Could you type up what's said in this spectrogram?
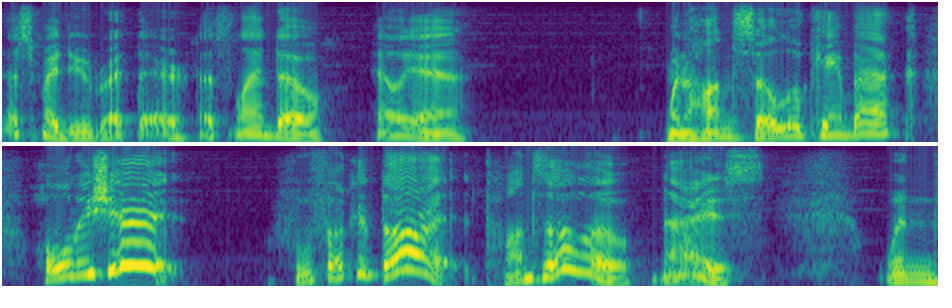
"That's my dude right there. That's Lando. Hell yeah." When Han Solo came back, holy shit! Who fucking thought? Han Solo. Nice when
